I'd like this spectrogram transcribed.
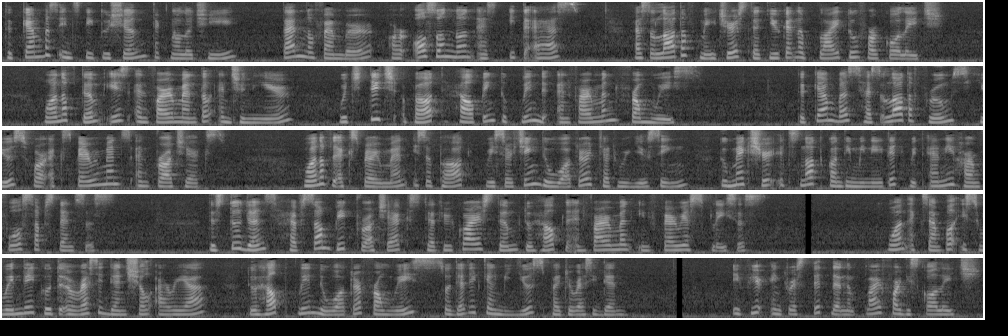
The Campus Institution Technology, 10 November, or also known as ITS, has a lot of majors that you can apply to for college. One of them is Environmental Engineer, which teach about helping to clean the environment from waste. The campus has a lot of rooms used for experiments and projects. One of the experiment is about researching the water that we're using to make sure it's not contaminated with any harmful substances. The students have some big projects that requires them to help the environment in various places. One example is when they go to a residential area to help clean the water from waste so that it can be used by the resident. If you're interested, then apply for this college.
